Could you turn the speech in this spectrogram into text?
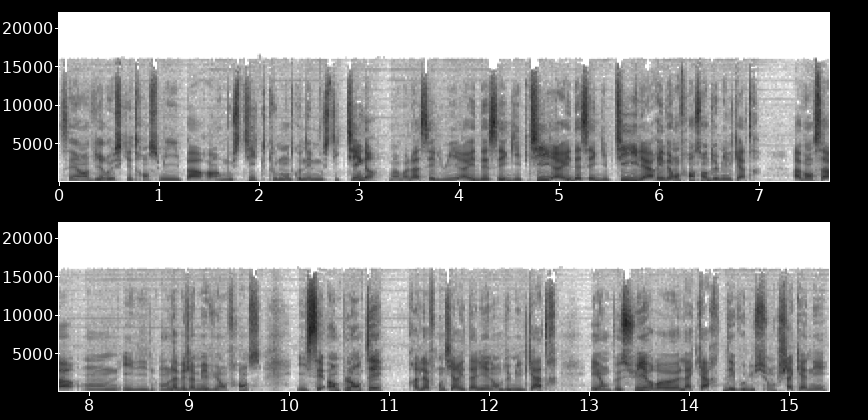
C'est un virus qui est transmis par un moustique. Tout le monde connaît le moustique tigre. Ben voilà, c'est lui, Aedes aegypti. Aedes aegypti, il est arrivé en France en 2004. Avant ça, on ne l'avait jamais vu en France. Il s'est implanté près de la frontière italienne en 2004 et on peut suivre euh, la carte d'évolution chaque année.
